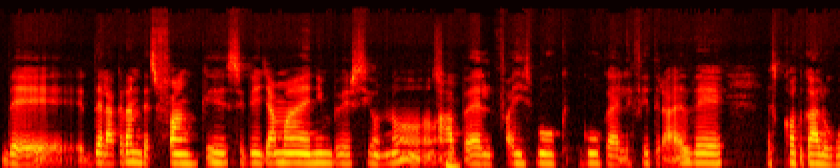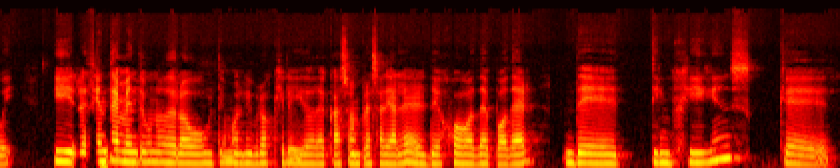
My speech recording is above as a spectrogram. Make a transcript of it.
de, las grandes fans, que se le llama en inversión, ¿no? Apple, Facebook, Google, etcétera. Es de Scott Galloway. Y recientemente uno de los últimos libros que he leído de casos empresariales es el de Juegos de Poder de Tim Higgins, que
